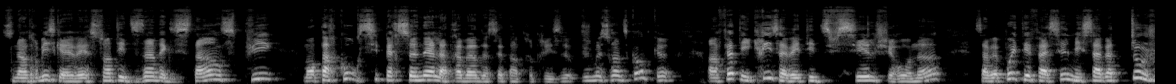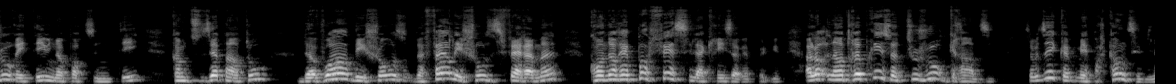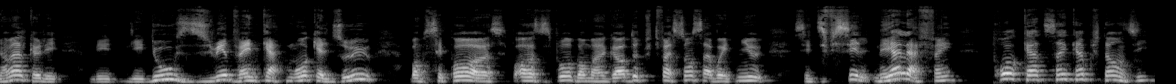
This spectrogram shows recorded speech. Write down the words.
c'est une entreprise qui avait 70 ans d'existence. Puis mon parcours aussi personnel à travers de cette entreprise-là. Puis je me suis rendu compte que, en fait, les crises avaient été difficiles chez Rona. Ça n'avait pas été facile, mais ça avait toujours été une opportunité, comme tu disais tantôt, de voir des choses, de faire les choses différemment qu'on n'aurait pas fait si la crise avait pas lieu. Alors, l'entreprise a toujours grandi. Ça veut dire que, mais par contre, c'est normal que les, les, les 12, 18, 24 mois qu'elle dure, bon, c'est pas, c'est pas, oh, pas, bon, ben, regarde, de toute façon, ça va être mieux. C'est difficile. Mais à la fin, trois, quatre, cinq ans plus tard, on dit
